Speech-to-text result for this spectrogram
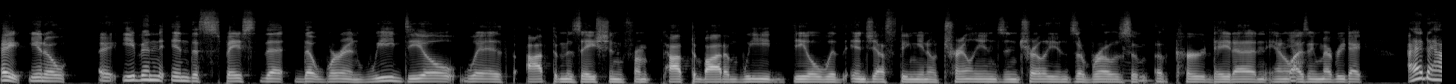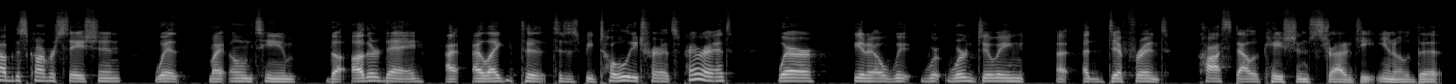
Hey, you know, Eh, even in the space that that we're in, we deal with optimization from top to bottom. We deal with ingesting, you know, trillions and trillions of rows of, mm-hmm. of CUR data and analyzing them every day. I had to have this conversation with my own team the other day. I, I like to to just be totally transparent, where you know we we're, we're doing a, a different cost allocation strategy. You know, the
